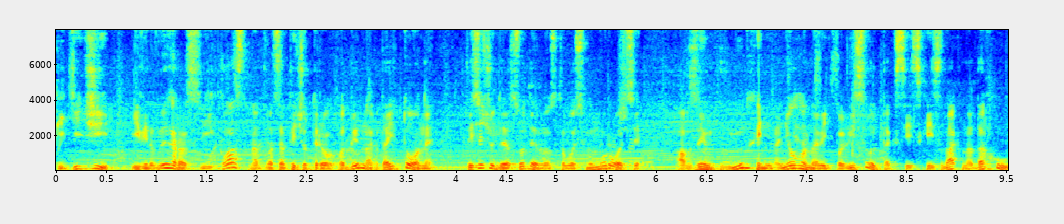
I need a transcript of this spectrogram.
PTG, і він виграв свій клас на 24 годинах Дайтони в 1998 році. А взимку в Мюнхені на нього навіть повісили таксійський знак на даху.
